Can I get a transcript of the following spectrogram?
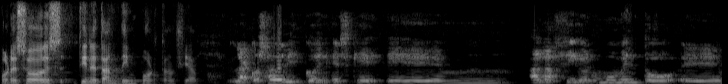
por eso es, tiene tanta importancia. La cosa de Bitcoin es que em, ha nacido en un momento eh,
